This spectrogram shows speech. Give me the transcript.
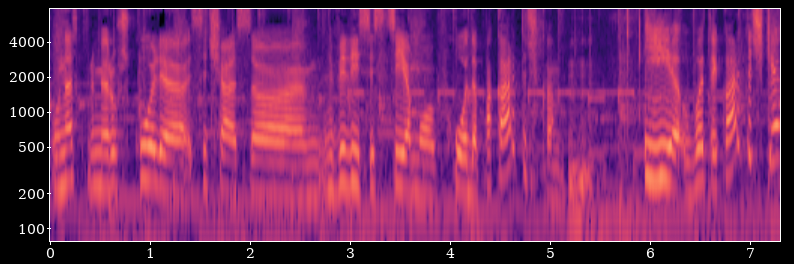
У нас, к примеру, в школе сейчас э, ввели систему входа по карточкам. И в этой карточке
